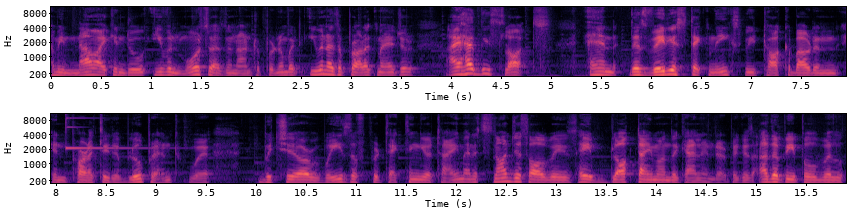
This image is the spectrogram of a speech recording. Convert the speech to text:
I mean, now I can do even more so as an entrepreneur, but even as a product manager, I have these slots. And there's various techniques we talk about in, in Product Leader Blueprint where which are ways of protecting your time. And it's not just always hey block time on the calendar because other people will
